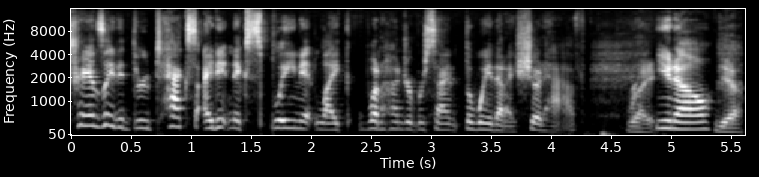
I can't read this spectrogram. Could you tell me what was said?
translated through text I didn't explain it like 100% the way that I should have Right. you know Yeah.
